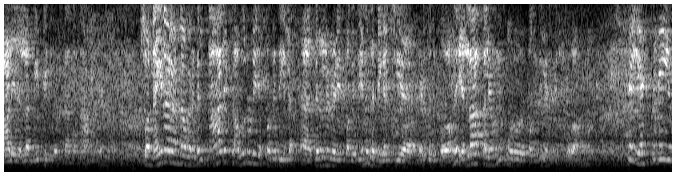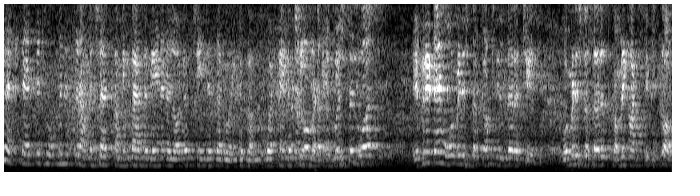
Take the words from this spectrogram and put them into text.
காலையில எல்லாம் மீட்டிங்ல இருந்தாங்கன்னா ஸோ நயினார் அண்ணா அவர்கள் நாளைக்கு அவருடைய பகுதியில திருநெல்வேலி பகுதியில இந்த நிகழ்ச்சியை எடுத்துட்டு போவாங்க எல்லா தலைவர்களும் ஒரு ஒரு பகுதியில் எடுத்துட்டு போவாங்க So yesterday you had said that Home Minister Amit Shah is coming back again and a lot of changes are going to come. What kind of No, changes madam. The question was, every time Home Minister comes, is there a change? Home Minister sir is coming on 6th of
